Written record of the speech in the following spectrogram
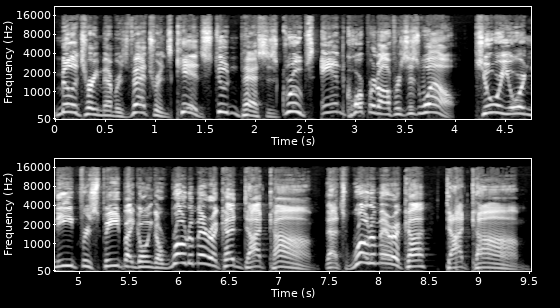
military members, veterans, kids, student passes, groups, and corporate offers as well. Cure your need for speed by going to roadamerica.com. That's roadamerica.com.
